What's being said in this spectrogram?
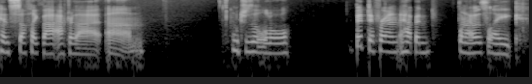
and stuff like that after that um, which is a little bit different. It happened when I was like,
